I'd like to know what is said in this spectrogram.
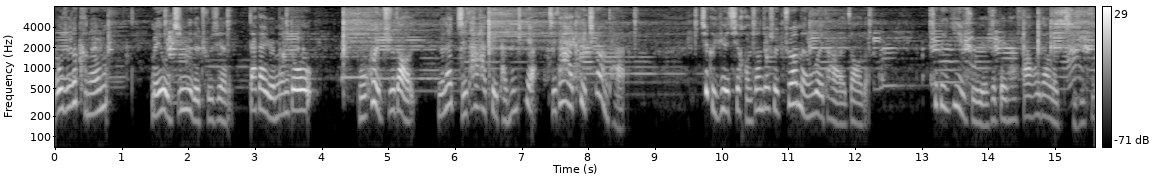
我觉得可能没有 Jimmy 的出现，大概人们都不会知道，原来吉他还可以弹成这样，吉他还可以这样弹，这个乐器好像就是专门为他而造的，这个艺术也是被他发挥到了极致，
